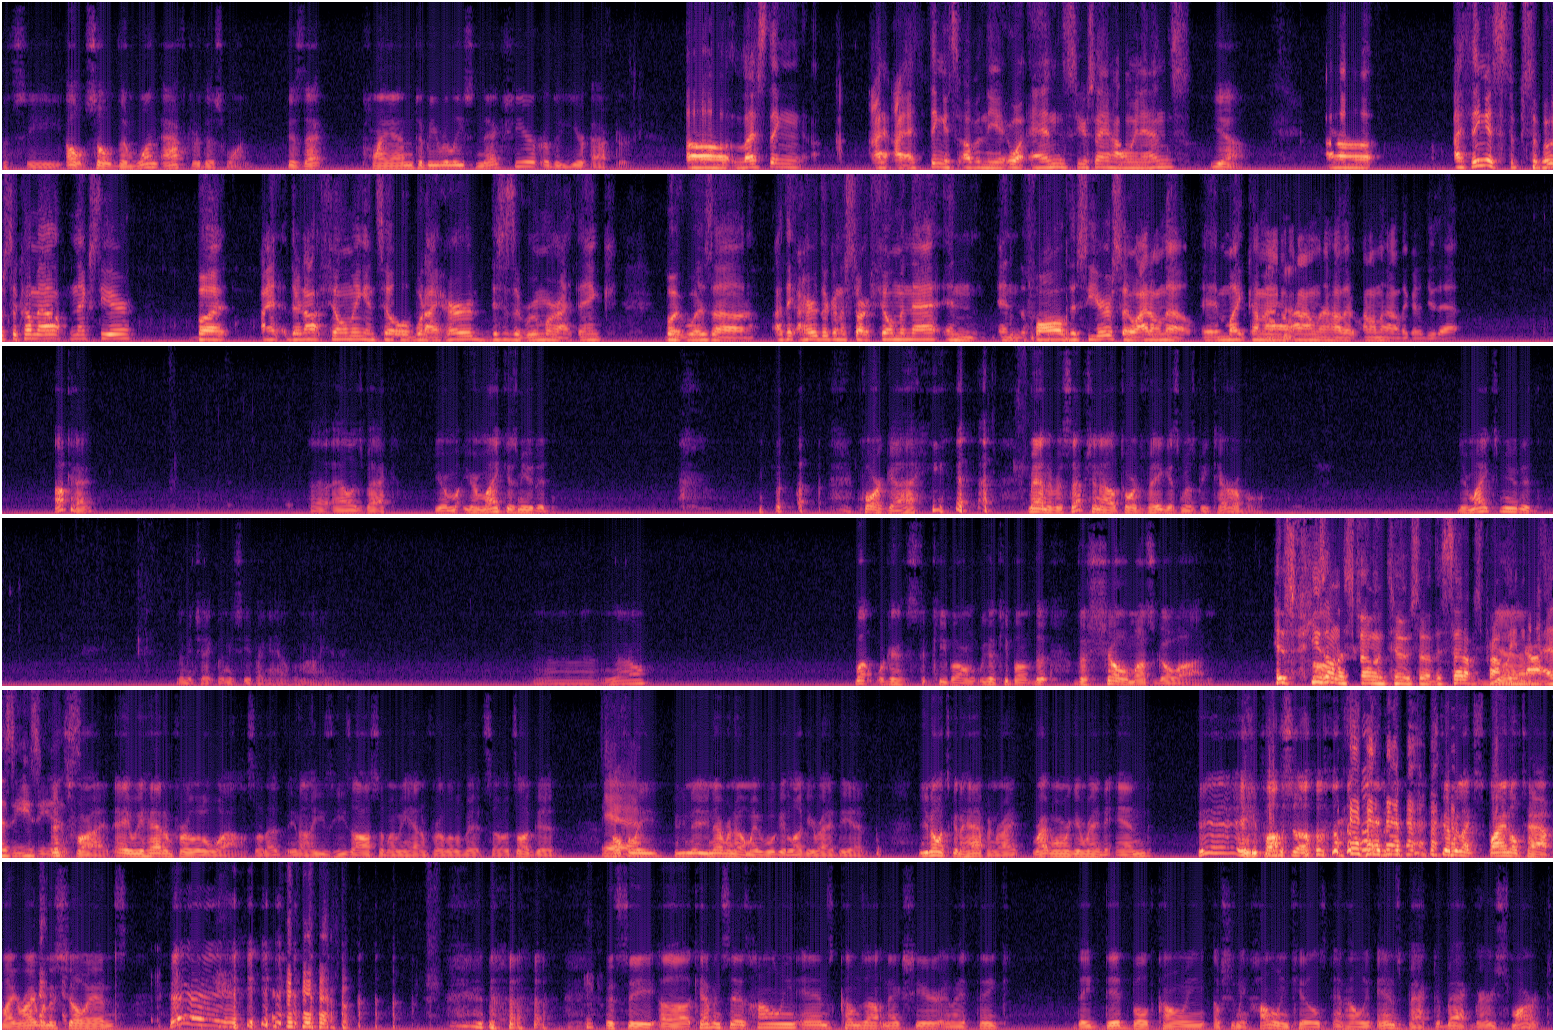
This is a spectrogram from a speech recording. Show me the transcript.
let's see. Oh, so the one after this one is that planned to be released next year or the year after? Uh, last thing, I I think it's up in the air. What ends? You're saying Halloween ends? Yeah. Uh, I think it's supposed to come out next year, but I, they're not filming until what I heard. This is a rumor, I think, but was uh, I think I heard they're going to start filming that in in the fall of this year. So I don't know. It might come out. Okay. I don't know how they I don't know how they're going to do that. Okay. Uh, Alan's back. Your your mic is muted. Poor guy. Man, the reception out towards Vegas must be terrible. Your mic's muted. Let me check. Let me see if I can help him out here. Uh, no. Well, we're gonna st- keep on. We're gonna keep on. The the show must go on. His he's So- on his phone too, so the setup's probably Yeah. not as easy as It's fine. Hey, we had him for a little while, so that you know he's he's awesome, and we had him for a little bit, so it's all good. Yeah. Hopefully, you, you never know. Maybe we'll get lucky right at the end. You know what's going to happen, right? Right when we're getting ready to end, hey, he pops up. it's going to be like Spinal Tap, like right when the show ends. Hey. Let's see. Uh, Kevin says Halloween Ends comes out next year, and I think they did both Halloween. Oh, excuse me, Halloween Kills and Halloween Ends back to back. Very smart.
